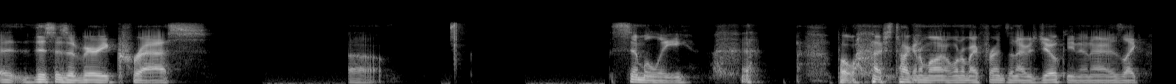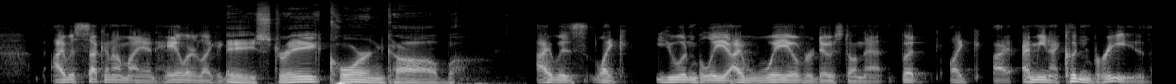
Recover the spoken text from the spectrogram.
uh, this is a very crass uh, simile. but I was talking to my, one of my friends and I was joking and I was like, I was sucking on my inhaler like a, a stray corn cob. I was like, you wouldn't believe I way overdosed on that. But like, I, I mean, I couldn't breathe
